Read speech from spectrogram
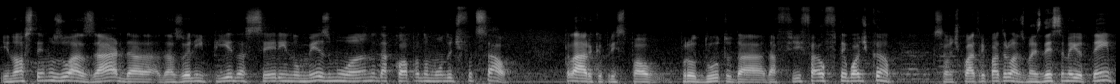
E nós temos o azar da, das Olimpíadas serem no mesmo ano da Copa do Mundo de Futsal. Claro que o principal produto da, da FIFA é o futebol de campo, que são de 4 em 4 anos, mas nesse meio tempo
